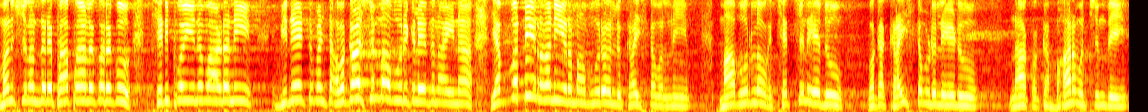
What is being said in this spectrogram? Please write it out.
మనుషులందరి పాపాల కొరకు చనిపోయిన వాడని వినేటువంటి అవకాశం మా ఊరికి లేదు నాయన. ఎవరిని రానియరు మా ఊరోళ్ళు క్రైస్తవుల్ని. మా ఊర్లో ఒక చర్చ లేదు ఒక క్రైస్తవుడు లేడు. నాకు ఒక భారం వచ్చింది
